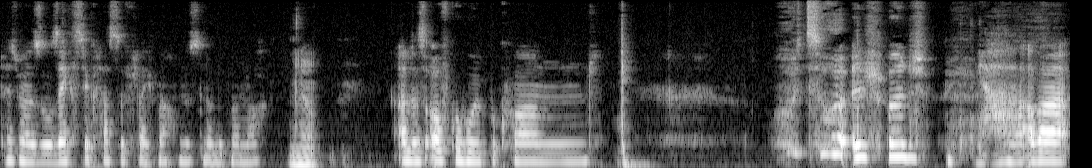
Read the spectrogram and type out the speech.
Das hätte man so sechste Klasse vielleicht machen müssen, damit man noch Ja. alles aufgeholt bekommt. So entspannt. Ja, aber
